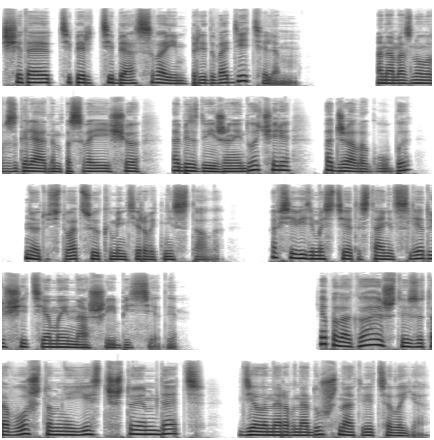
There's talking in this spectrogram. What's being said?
считают теперь тебя своим предводителем? Она мазнула взглядом по своей еще обездвиженной дочери, поджала губы, но эту ситуацию комментировать не стала. По всей видимости, это станет следующей темой нашей беседы. «Я полагаю, что из-за того, что мне есть что им дать», — делано равнодушно ответила я.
